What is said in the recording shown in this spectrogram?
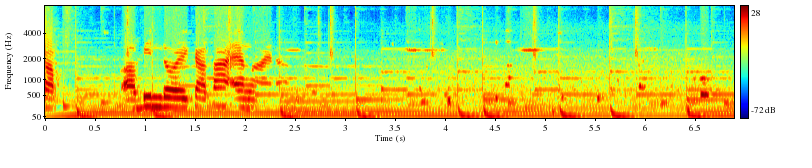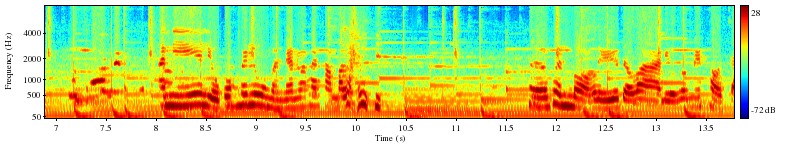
กับเอ่อบินโดยกาตาแอร์ไลน์นะอันนี้หลิวก็ไม่รู้เหมือนกันว่าเขาทำอะไร เออเพื่อนบอกเลยแต่ว่าหลิวก็ไม่เข้าใจ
